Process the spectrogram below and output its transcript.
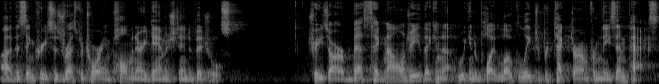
Uh, This increases respiratory and pulmonary damage to individuals. Trees are our best technology that can, we can deploy locally to protect Durham from these impacts.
